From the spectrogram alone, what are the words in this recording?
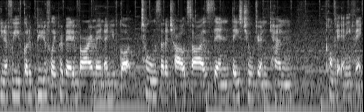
You know, if you've got a beautifully prepared environment and you've got tools that are child size, then these children can conquer anything.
